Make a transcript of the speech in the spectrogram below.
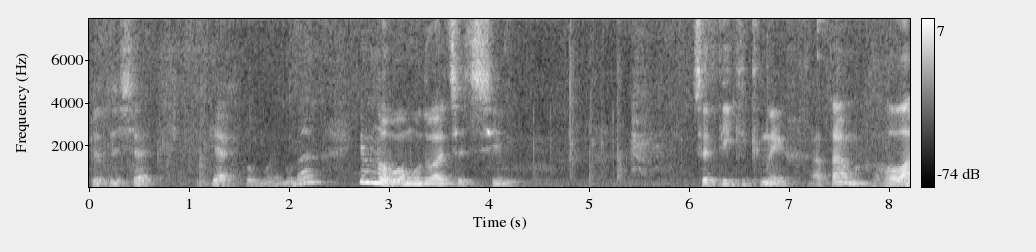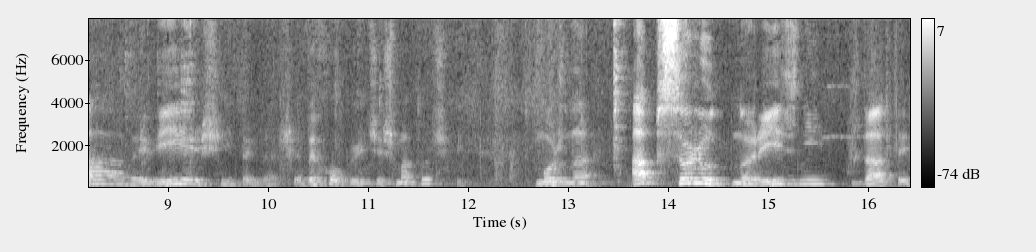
55, по-моєму, да? і в новому 27. Це тільки книг, а там глави, вірші і так далі. Вихоплюючи шматочки, можна абсолютно різні дати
